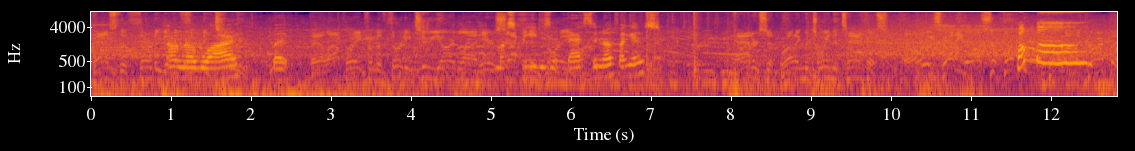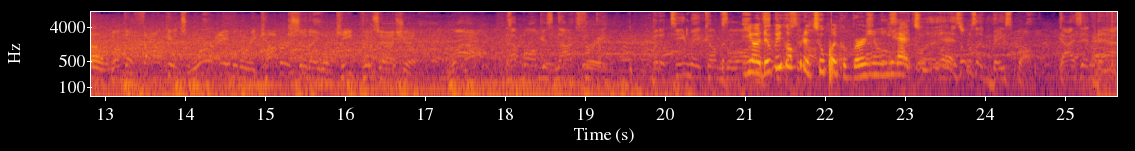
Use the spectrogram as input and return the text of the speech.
past the 30 to I don't know why, but They'll operate from the 32-yard line here. my speed isn't fast enough, I guess. Patterson running between the tackles. Oh, he's hit. He lost the football. Fumble! On the carpet. Oh. But the oh. Falcons were able to recover, so they will keep possession. wow, that ball gets knocked free. But a teammate comes along. Yo, did we go for the two-point conversion? We had like- to. We had It's almost like baseball. Guys at bat,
